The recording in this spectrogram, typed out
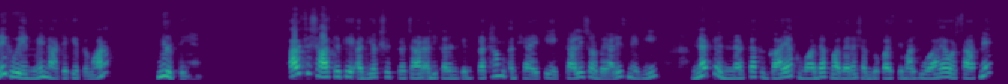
ऋग्वेद में नाट्य के प्रमाण मिलते हैं। अर्थशास्त्र के अध्यक्ष प्रचार अधिकरण के प्रथम अध्याय के इकतालीस और बयालीस में भी नट, नर्तक, गायक, वादक वगैरह शब्दों का इस्तेमाल हुआ है और साथ में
